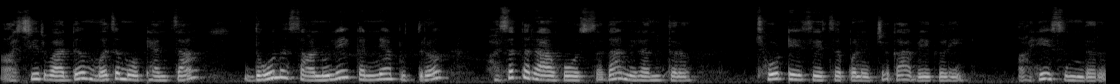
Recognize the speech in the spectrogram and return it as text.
आशीर्वाद मज मोठ्यांचा दोन सानुले कन्यापुत्र. हसत राहो सदा निरंतर. छोटेसेच पण जगा वेगळे आहे सुंदर.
